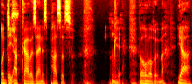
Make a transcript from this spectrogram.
Und das die Abgabe seines Passes. Okay, warum auch immer. Ja,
